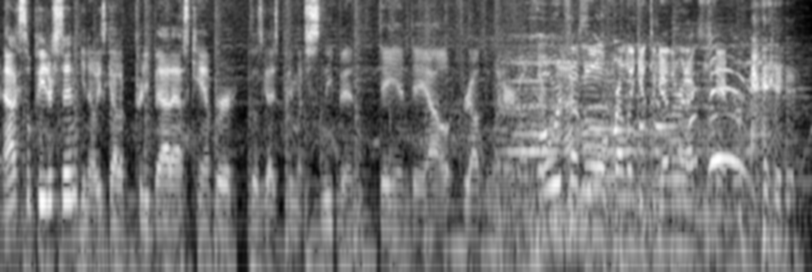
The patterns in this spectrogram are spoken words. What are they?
Axel Peterson, you know, he's got a pretty badass camper. Those guys pretty much sleep in day in, day out throughout the winter. Oh, we're just having a little friendly get together in Axel's camper.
